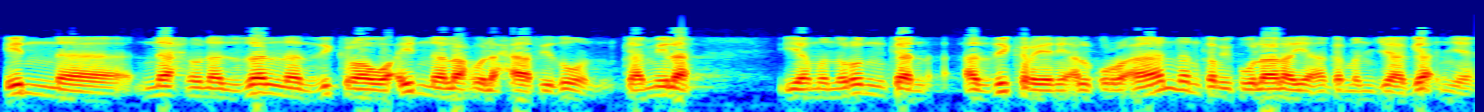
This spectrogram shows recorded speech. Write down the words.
Inna nahnu nazzalna dzikra wa inna lahu lahafizun. Kamilah yang menurunkan az-zikr yakni Al-Qur'an dan kami pula lah yang akan menjaganya.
